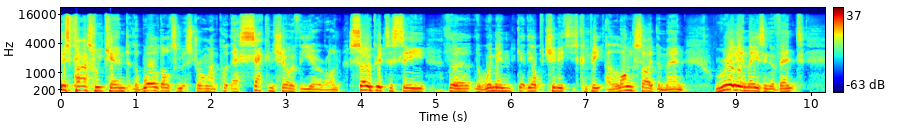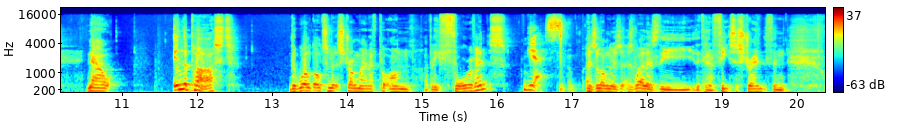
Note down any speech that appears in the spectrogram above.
This past weekend, the World Ultimate Strongman put their second show of the year on. So good to see the, the women get the opportunity to compete alongside the men. Really amazing event. Now, in the past, the World Ultimate Strongman have put on, I believe, four events Yes. as long as as well as the the kind of feats of strength and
